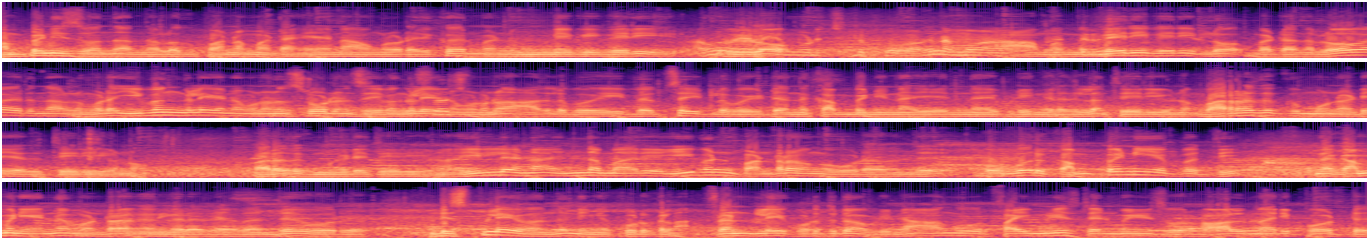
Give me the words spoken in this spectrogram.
கம்பெனிஸ் வந்து அந்த அளவுக்கு பண்ண மாட்டாங்க. ஏன்னா அவங்களோட ரிக்குவயர்மெண்ட் மேபி வெரி லோ முடிச்சுட்டு போவாங்க. நம்ம ஆமாம் வெரி வெரி லோ பட் அந்த லோவாக இருந்தாலும் கூட இவங்களே என்ன பண்ணணும்? ஸ்டூடெண்ட்ஸ் இவங்களே என்ன பண்ணணும்? அதில் போய் வெப்சைட்டில் போயிட்டு அந்த கம்பெனினா என்ன இப்படிங்கிறதெல்லாம் தெரியணும். வர்றதுக்கு முன்னாடியே அது தெரியணும். வர்றதுக்கு முன்னாடியே தெரியணும் இல்லைன்னா இந்த மாதிரி ஈவெண்ட் பண்ணுறவங்க கூட வந்து ஒவ்வொரு கம்பெனியை பற்றி இந்த கம்பெனி என்ன பண்ணுறாங்கங்கிறத வந்து ஒரு டிஸ்ப்ளே வந்து நீங்கள் கொடுக்கலாம். ஃப்ரண்ட்லேயே கொடுத்துட்டோம் அப்படின்னா அவங்க ஒரு ஃபைவ் மினிட்ஸ் டென் மினிட்ஸ் ஒரு ஹால் மாதிரி போட்டு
